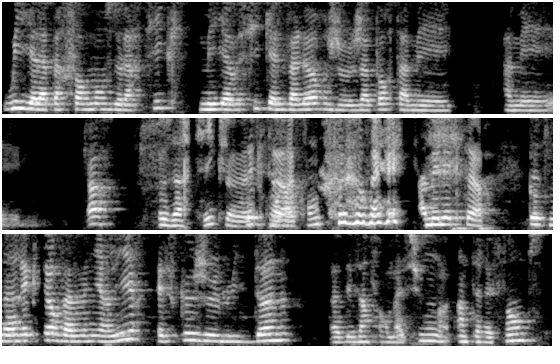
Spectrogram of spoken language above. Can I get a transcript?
oui, il y a la performance de l'article, mais il y a aussi quelle valeur j'apporte à mes à mes ah aux articles, raconte ouais. à mes lecteurs. Quand mon lecteur va venir lire, est-ce que je lui donne euh, des informations intéressantes?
